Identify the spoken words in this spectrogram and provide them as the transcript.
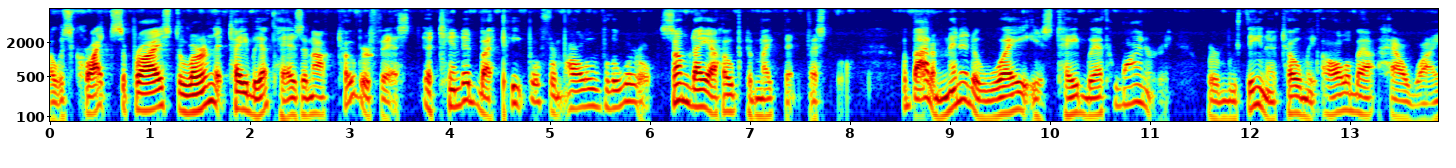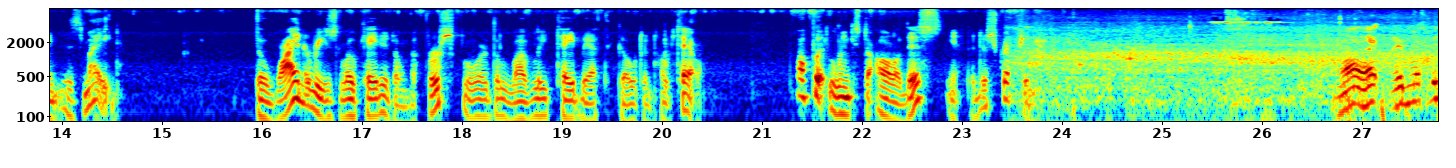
I was quite surprised to learn that Taybeh has an Oktoberfest attended by people from all over the world. Someday I hope to make that festival. About a minute away is Taybeh Winery, where Buthina told me all about how wine is made. The winery is located on the first floor of the lovely Taybeh Golden Hotel. I'll put links to all of this in the description. Well, that, they must be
